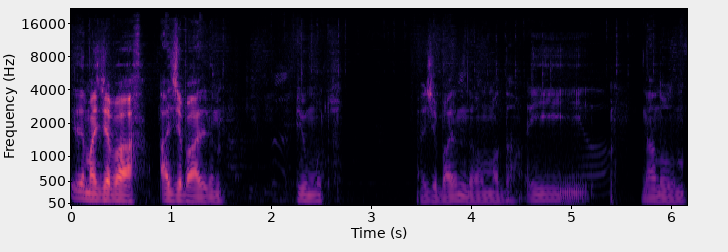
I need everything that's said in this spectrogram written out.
Dedim acaba, acaba dedim. Bir umut. Acaba dedim de olmadı. İyi. Lan oğlum.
